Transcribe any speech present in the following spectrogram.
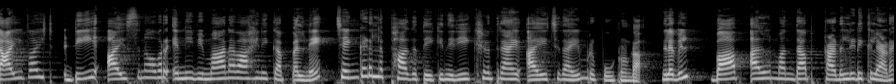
Dwight D Eisenhower എന്നീ വിമാനവാഹിനി കപ്പലിനെ ചെങ്കടൽ ഭാഗത്തേക്ക് നിരീക്ഷണത്തിനായി അയച്ചതായും റിപ്പോർട്ടുണ്ട്. നിലവിൽ ബാബ് അൽ മന്ദാബ് കടലിടുക്കിലാണ്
